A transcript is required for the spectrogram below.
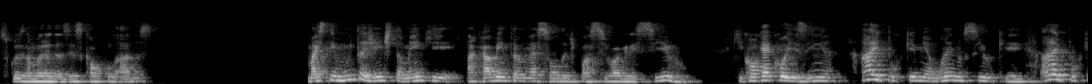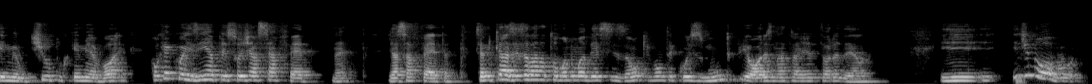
as coisas, na maioria das vezes, calculadas, mas tem muita gente também que acaba entrando nessa onda de passivo-agressivo, que qualquer coisinha, ai, porque minha mãe não sei o quê, ai, porque meu tio, porque minha avó, qualquer coisinha a pessoa já se afeta, né? Já se afeta. Sendo que às vezes ela tá tomando uma decisão que vão ter coisas muito piores na trajetória dela. E, e, e, de novo,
